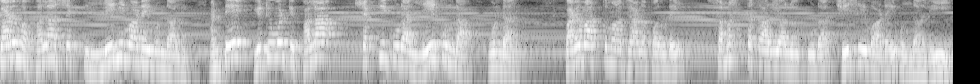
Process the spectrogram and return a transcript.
కర్మ ఫలాశక్తి లేనివాడై ఉండాలి. అంటే ఎటువంటి ఫలాశక్తి కూడా లేకుండా ఉండాలి. పరమాత్మ ధ్యానపరుడై సమస్త కార్యాలు కూడా చేసేవాడై ఉండాలి.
